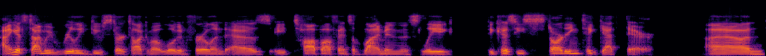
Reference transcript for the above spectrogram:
I think it's time we really do start talking about Logan Ferland as a top offensive lineman in this league because he's starting to get there. And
